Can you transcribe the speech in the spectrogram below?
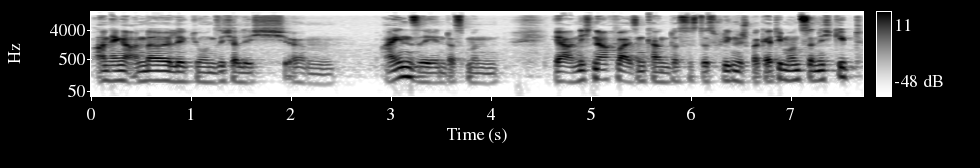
Anhänger anderer Religionen sicherlich ähm, einsehen, dass man ja nicht nachweisen kann, dass es das fliegende Spaghetti-Monster nicht gibt.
